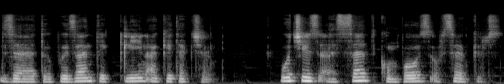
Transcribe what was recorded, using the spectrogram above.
that represents a clean architecture, which is a set composed of circles.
